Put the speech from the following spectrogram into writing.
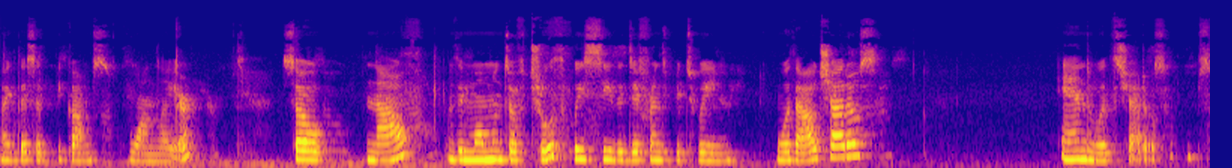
like this it becomes one layer. So now the moment of truth we see the difference between without shadows and with shadows. Oops.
